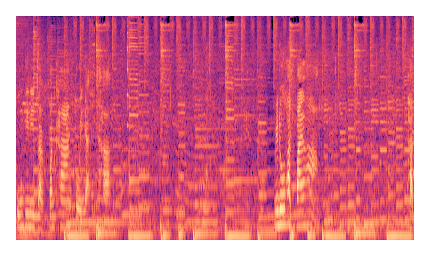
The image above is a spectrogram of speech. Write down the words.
กุ้งที่นี่จะค่อนข้างตัวใหญ่นะคะเมนูถัดไปค่ะ ผัด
